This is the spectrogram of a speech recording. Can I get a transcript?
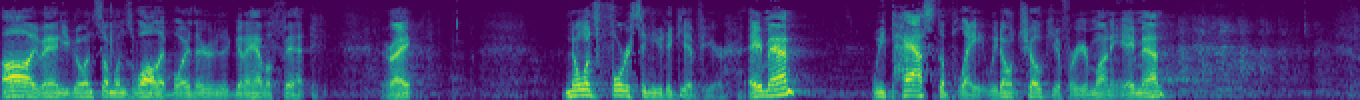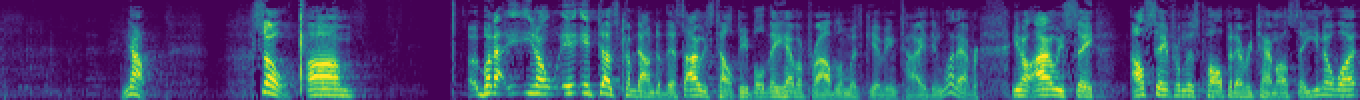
Oh, man, you go in someone's wallet, boy, they're going to have a fit, right? No one's forcing you to give here. Amen? We pass the plate. We don't choke you for your money. Amen? now, so, um, but, uh, you know, it, it, does come down to this. I always tell people they have a problem with giving, tithing, whatever. You know, I always say, I'll say from this pulpit every time, I'll say, you know what?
